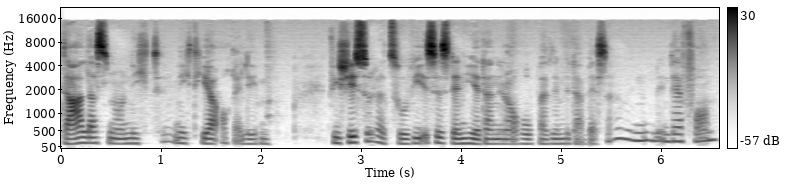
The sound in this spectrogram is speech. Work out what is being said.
da lassen und nicht, nicht hier auch erleben? Wie stehst du dazu? Wie ist es denn hier dann in Europa? Sind wir da besser in, in der Form?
